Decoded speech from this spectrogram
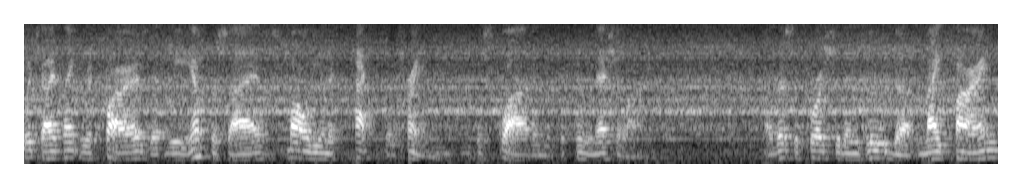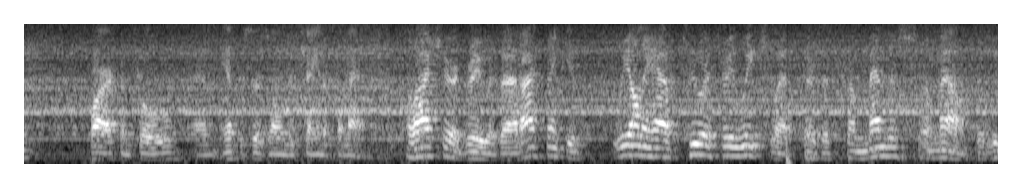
which I think requires that we emphasize small unit tactical training, the squad and the platoon echelon. Now, this, of course, should include uh, night firing, fire control, and emphasis on the chain of command. Well, I sure agree with that. I think if we only have two or three weeks left. There's a tremendous amount that we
